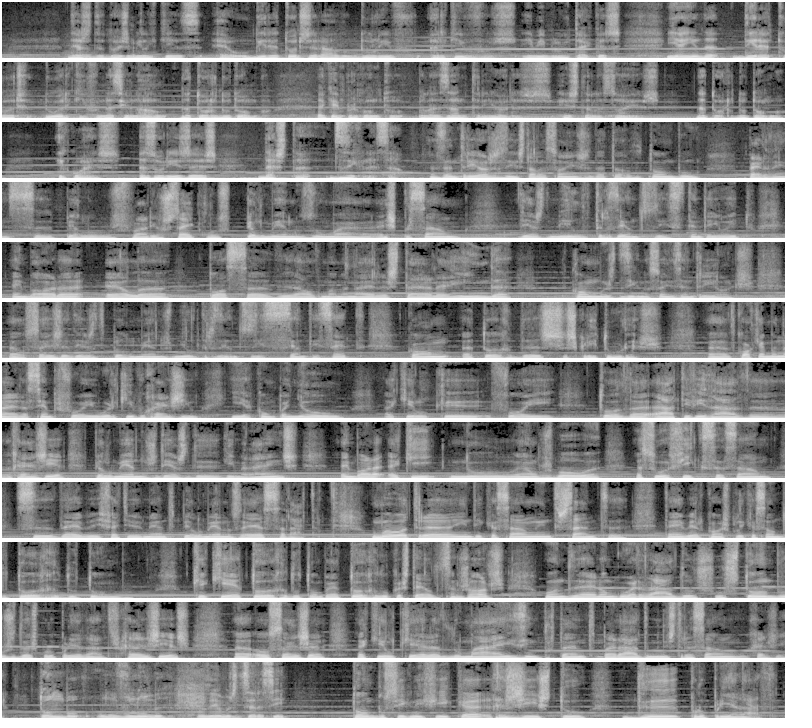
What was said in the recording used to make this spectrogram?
Desde 2015 é o diretor-geral do Livro, Arquivos e Bibliotecas e ainda diretor do Arquivo Nacional da Torre do Tombo, a quem pergunto pelas anteriores instalações da Torre do Tombo e quais as origens desta designação. As anteriores instalações da Torre do Tombo perdem-se pelos vários séculos, pelo menos uma expressão desde 1378, embora ela possa de alguma maneira estar ainda com umas designações anteriores, ou seja, desde pelo menos 1367, com a Torre das Escrituras. Ah, de qualquer maneira, sempre foi o Arquivo Régio e acompanhou aquilo que foi toda a atividade régia, pelo menos desde Guimarães, embora aqui no, em Lisboa a sua fixação se deve efetivamente pelo menos a essa data. Uma outra indicação interessante tem a ver com a explicação de Torre do Tombo o que é que é a Torre do Tombo? É a Torre do Castelo de São Jorge, onde eram guardados os tombos das propriedades régias, uh, ou seja, aquilo que era do mais importante para a administração régia. Tombo, um volume, podemos dizer assim? Tombo significa registro de propriedade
